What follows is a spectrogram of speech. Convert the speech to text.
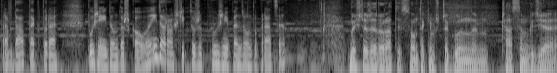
prawda? Te, które później idą do szkoły i dorośli, którzy później pędzą do pracy. Myślę, że roraty są takim szczególnym czasem, gdzie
